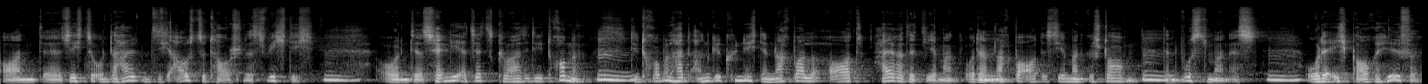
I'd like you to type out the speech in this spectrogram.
Und äh, sich zu unterhalten, sich auszutauschen, ist wichtig. Mhm. Und das Handy ersetzt quasi die Trommel. Mhm. Die Trommel hat angekündigt, im Nachbarort heiratet jemand oder mhm. im Nachbarort ist jemand gestorben. Mhm. Dann wusste man es. Mhm. Oder ich brauche Hilfe.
